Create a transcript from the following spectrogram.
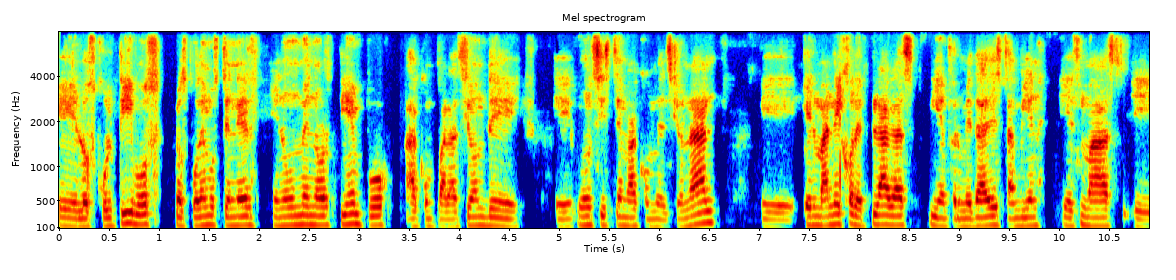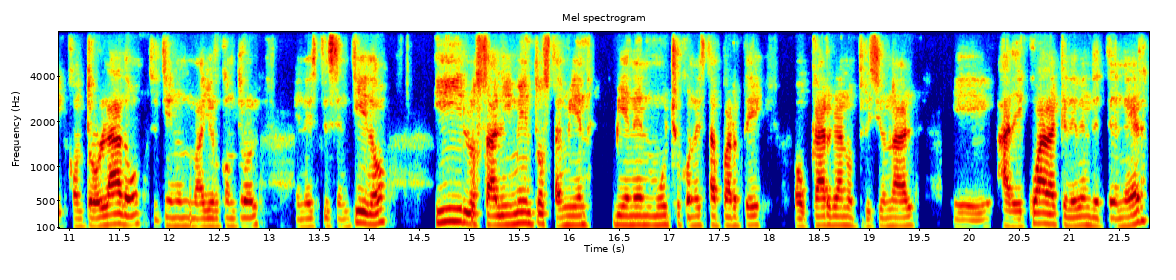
eh, los cultivos los podemos tener en un menor tiempo a comparación de eh, un sistema convencional. Eh, el manejo de plagas y enfermedades también es más controlado, se tiene un mayor control en este sentido. Y los alimentos también vienen mucho con esta parte o carga nutricional adecuada que deben de tener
